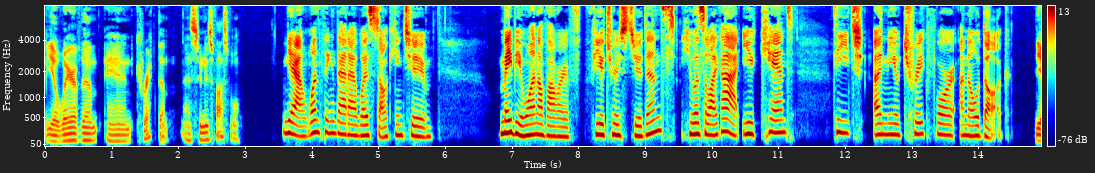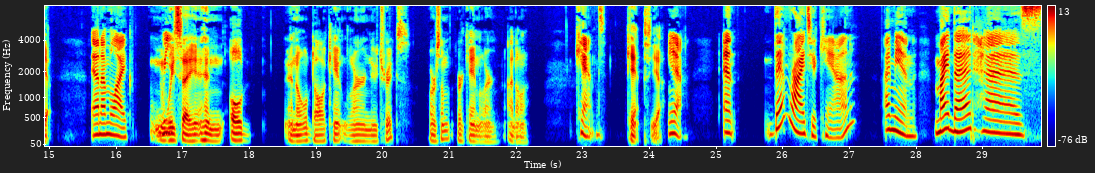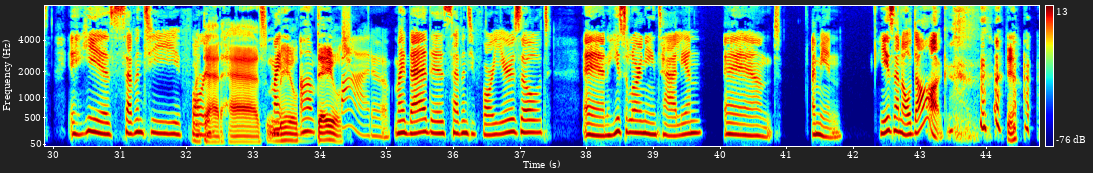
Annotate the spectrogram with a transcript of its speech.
be aware of them, and correct them as soon as possible. Yeah. One thing that I was talking to maybe one of our future students, he was like, ah, you can't teach a new trick for an old dog. Yeah. And I'm like, We, we, say an old an old dog can't learn new tricks or some or can learn. I don't know. can't. Can't. Yeah. Yeah. And damn right you can. I mean, my dad has, he is 74. My dad has My- meu um, Deus. Para. My dad is 74 years old and he's learning Italian. And I mean, he's an old dog. Yeah.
